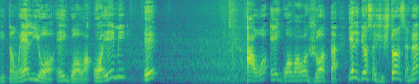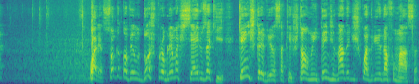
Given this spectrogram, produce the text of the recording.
Então, LO é igual a OM e AO é igual a OJ. E ele deu essas distâncias, né? Olha, só que eu tô vendo dois problemas sérios aqui. Quem escreveu essa questão não entende nada de esquadrilha da fumaça.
